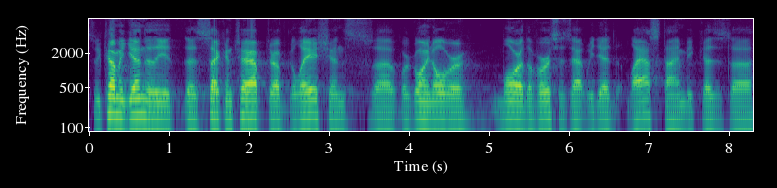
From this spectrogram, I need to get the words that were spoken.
So we come again to the, the second chapter of Galatians. Uh, we're going over more of the verses that we did last time because uh,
